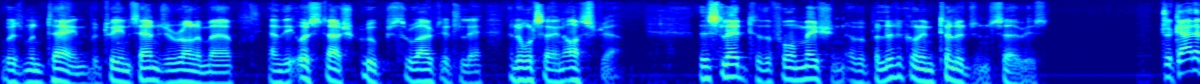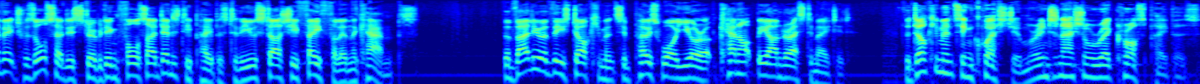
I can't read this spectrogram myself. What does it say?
was maintained between San Girolamo and the Ustash groups throughout Italy and also in Austria. This led to the formation of a political intelligence service Draganovich was also distributing false identity papers to the Ustashi faithful in the camps. The value of these documents in post-war Europe cannot be underestimated. The documents in question were International Red Cross papers.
